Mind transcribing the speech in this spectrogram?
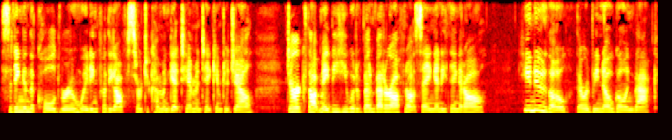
sitting in the cold room waiting for the officer to come and get him and take him to jail, Derek thought maybe he would have been better off not saying anything at all. He knew, though, there would be no going back.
